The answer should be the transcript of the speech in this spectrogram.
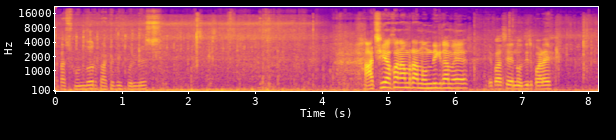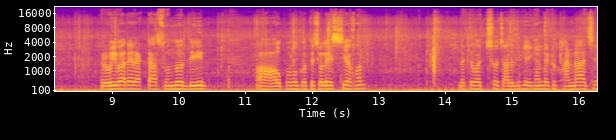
একটা সুন্দর প্রাকৃতিক পরিবেশ। আছি এখন আমরা নন্দীগ্রামের এপাশে নদীর পাড়ে। রবিবারের একটা সুন্দর দিন উপভোগ করতে চলে এসেছি এখন। দেখতে পাচ্ছ চারিদিকে এখানটা একটু ঠান্ডা আছে।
